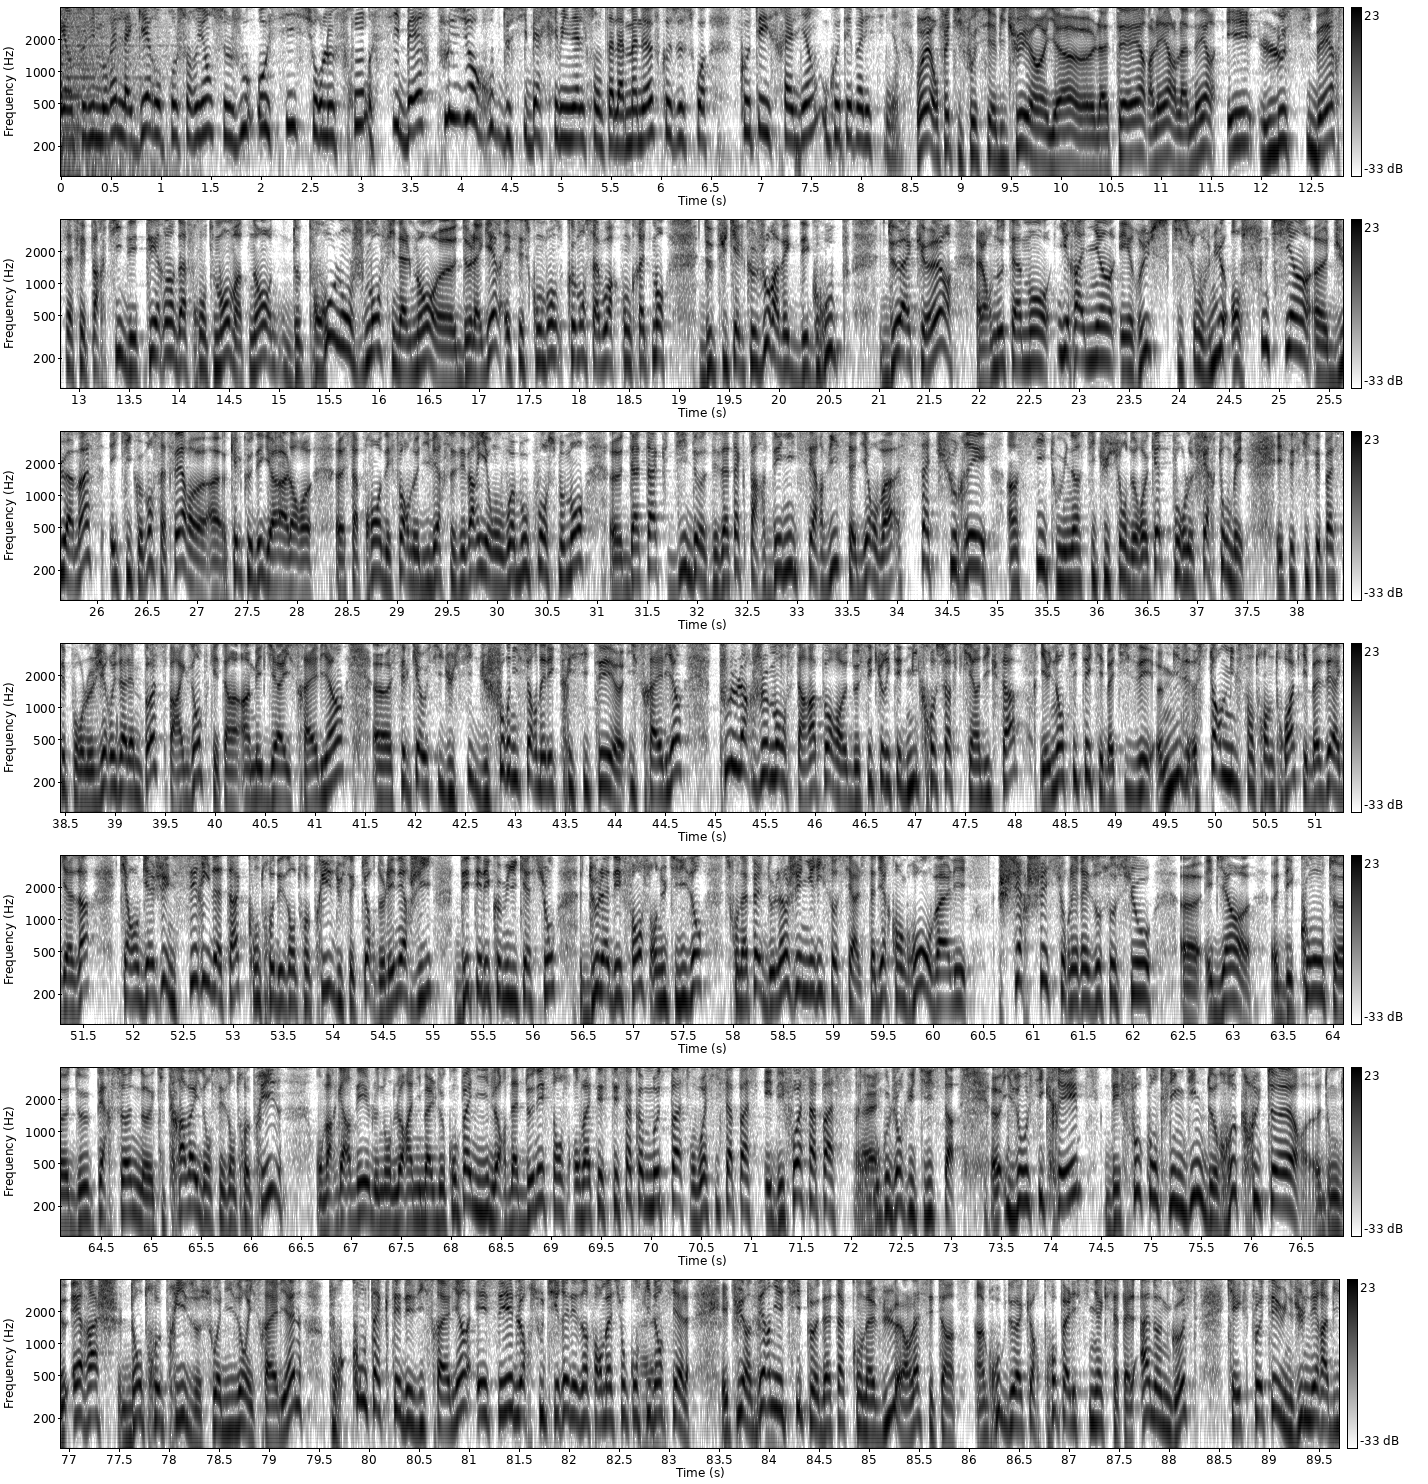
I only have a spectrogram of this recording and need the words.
Et Anthony Morel, la guerre au Proche-Orient se joue aussi sur le front cyber. Plusieurs groupes de cybercriminels sont à la manœuvre, que ce soit côté israélien ou côté palestinien. Ouais, en fait, il faut s'y habituer. Hein. Il y a euh, la terre, l'air, la mer et le cyber. Ça fait partie des terrains d'affrontement maintenant, de prolongement finalement euh, de la guerre. Et c'est ce qu'on commence à voir concrètement depuis quelques jours avec des groupes de hackers, alors notamment iraniens et russes, qui sont venus en soutien euh, du Hamas et qui commencent à faire quelques dégâts. Alors, ça prend des formes diverses et variées on voit beaucoup en ce moment euh, d'attaques DDoS, des attaques par déni de service, c'est-à-dire on va saturer un site ou une institution de requête pour le faire tomber. Et c'est ce qui s'est passé pour le Jérusalem Post, par exemple, qui est un, média israélien. Euh, c'est le cas aussi du site du fournisseur d'électricité euh, israélien. Plus largement, c'est un rapport de sécurité de Microsoft qui indique ça. Il y a une entité qui est baptisée Storm 1133, qui est basée à Gaza, qui a engagé une série d'attaques contre des entreprises du secteur de l'énergie, des télécommunications, de la défense, en utilisant ce qu'on appelle de l'ingénierie sociale. C'est-à-dire gros, on va aller chercher sur les réseaux sociaux euh, eh bien, euh, des comptes de personnes qui travaillent dans ces entreprises. On va regarder le nom de leur animal de compagnie, leur date de naissance. On va tester ça comme mot de passe. On voit si ça passe. Et des fois, ça passe. Il y a beaucoup de gens qui utilisent ça. Euh, ils ont aussi créé des faux comptes LinkedIn de recruteurs, donc de RH d'entreprises soi-disant israéliennes, pour contacter des Israéliens et essayer de leur soutirer des informations confidentielles. Et puis un dernier type d'attaque qu'on a vu. Alors là, c'est un, un groupe de hackers pro-palestiniens qui s'appelle Anon Ghost, qui a exploité une vulnérabilité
